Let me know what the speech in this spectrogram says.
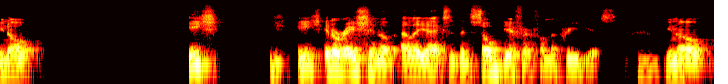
you know, each each iteration of LAX has been so different from the previous. Mhm. You know,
